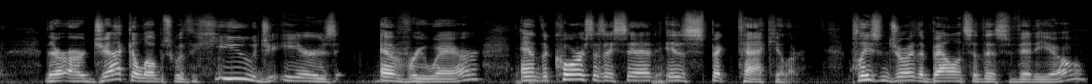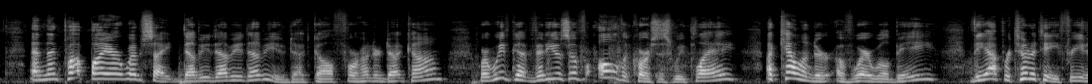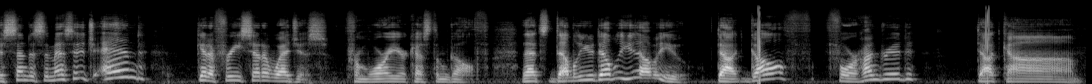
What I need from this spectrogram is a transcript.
There are jackalopes with huge ears everywhere, and the course, as I said, is spectacular. Please enjoy the balance of this video and then pop by our website, www.golf400.com, where we've got videos of all the courses we play, a calendar of where we'll be, the opportunity for you to send us a message, and get a free set of wedges from Warrior Custom Golf. That's www.golf400.com.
